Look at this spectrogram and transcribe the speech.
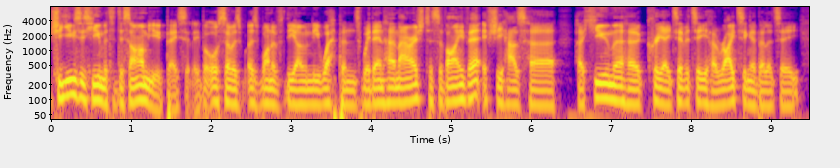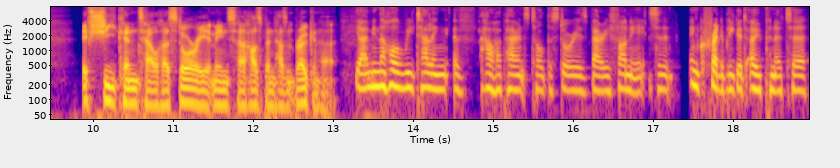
She uses humor to disarm you basically but also as, as one of the only weapons within her marriage to survive it. If she has her her humor her creativity her writing ability if she can tell her story, it means her husband hasn't broken her. Yeah, I mean, the whole retelling of how her parents told the story is very funny. It's an incredibly good opener to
